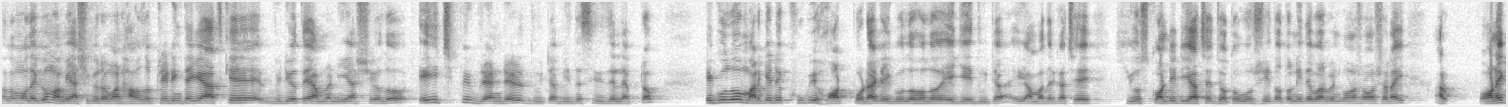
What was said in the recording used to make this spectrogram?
আসসালামু আলাইকুম, আমি Ashikur Rahman house of trading থেকে। আজকে ভিডিওতে আমরা নিয়ে আসি হলো এইচপি ব্র্যান্ডের দুইটা বিজনেস সিরিজের ল্যাপটপ এগুলো মার্কেটে খুবই হট প্রোডাক্ট এগুলো হলো এই যে দুইটা, এই আমাদের কাছে হিউজ কোয়ান্টিটি আছে। যত খুশি তত নিতে পারবেন, কোনো সমস্যা নাই। আর অনেক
